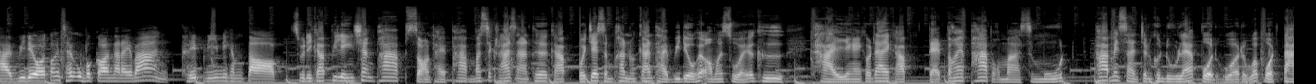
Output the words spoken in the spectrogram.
ถ่ายวิดีโอต้องใช้อุปกรณ์อะไรบ้าง คลิปนี้มีคำตอบ สวัสดีครับ พี่เล้งช่างภาพสอนถ่ายภาพ Master Class Arthur ครับ หัวใจสำคัญของการถ่ายวิดีโอให้ออกมาสวยก็คือ ถ่ายยังไงก็ได้ครับ แต่ต้องให้ภาพออกมาสมูท ภาพไม่สั่นจนคนดูแล้วปวดหัวหรือว่าปวดตา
